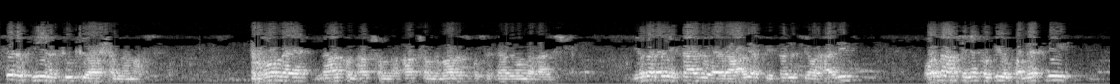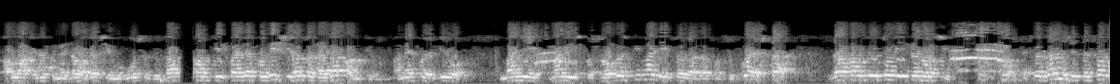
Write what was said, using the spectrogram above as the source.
sve dok nije naključio Ašam namaz. Onda je nakon Ašam namaza što se kaže onda različite. I onda dalje kaže ovaj ravija koji prenosi ovaj hadis, od nas je neko bio pametniji, Allah je nekom je dao veće mogućnosti da zapamti, pa je neko više od toga zapamtio, a neko je bio manje, manje sposobnosti, manje toga zapamtio. Ko je šta zapamtio to i prenosi. E sad zamislite samo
